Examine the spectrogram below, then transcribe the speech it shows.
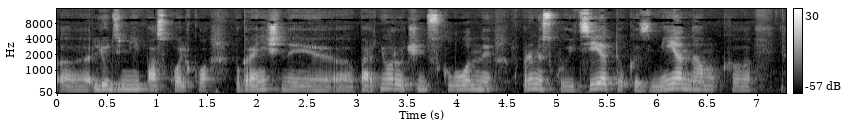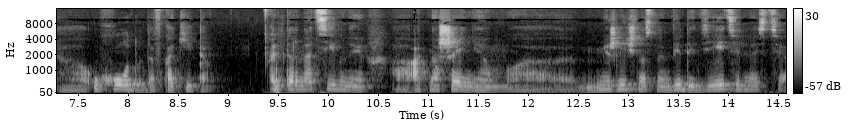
Э, людьми, поскольку пограничные э, партнеры очень склонны к промискуитету, к изменам, к э, уходу да, в какие-то альтернативные отношениям межличностным виды деятельности.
